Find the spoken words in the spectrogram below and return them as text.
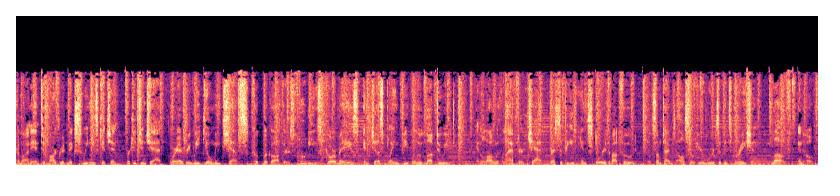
Come on in to Margaret McSweeney's Kitchen for Kitchen Chat, where every week you'll meet chefs, cookbook authors, foodies, gourmets, and just plain people who love to eat. And along with laughter, chat, recipes, and stories about food, you'll sometimes also hear words of inspiration, love, and hope.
